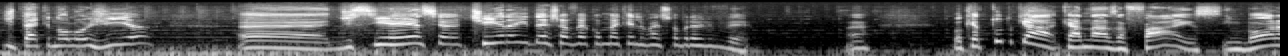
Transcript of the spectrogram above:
de tecnologia, é, de ciência, tira e deixa ver como é que ele vai sobreviver. né? Porque tudo que a, que a NASA faz, embora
